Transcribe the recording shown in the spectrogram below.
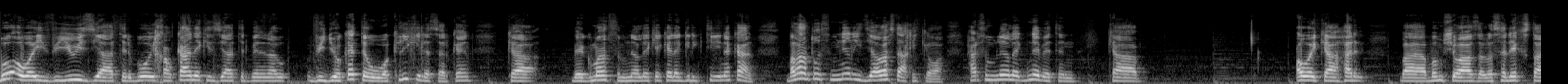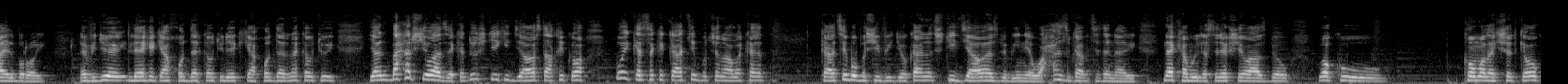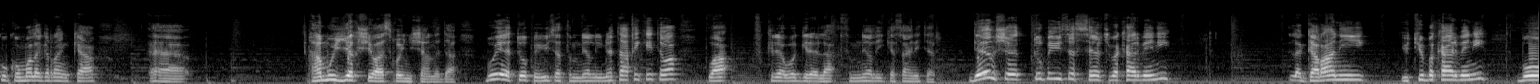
بۆ ئەوەی ڤیوی زیاتر بۆی خەڵکانێکی زیاتر بێنە ناو ڤیددیوکەتەوە وە کلیکی لەسەر بکەن کە بێگومان سمنێڵێکێکە لە گرنگترینەکان بەڵام تۆ سمنێڵی جیاواز تاقیکەوە هەر سمنێڵێک نەبێتن کە ئەوەی کە هەر بەم شێوازە لەسەر یەک ستایل بڕۆی لە ڤیددیو لەکێکیا خۆ دەرکەوت و لەکێکیا خۆ دەرنەکەوتوی یان بە هەر شێوازێک کە دوو شتێکی جیاواز تاقیکەوە بۆی کەسەکە کاتی بۆ چناڵەکەت کاتێ بۆ بەشی ڤیددیوکانە شتی جیاواز ببینێ و حەز بکە بچێتە ناوی نەکەمووی لەسەر یەک شێواز بێ و وەکو کۆمەڵێک شتکە وەکو کۆمەڵێک ڕەنکە هەمووی یەک شێواز خۆی نیشان دەدا بۆیە تۆ پێویستە ثمنێڵی نە تاقیکەیتەوە و فکرە وەگرە لە ثمنێڵی کەسانی تر دەم شت تۆ پێویستە سرچ بەکاربێنی لە گەڕانی یوتیوب بەکاربێنی بۆ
